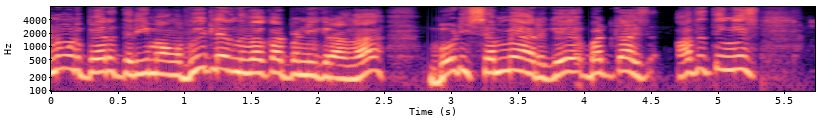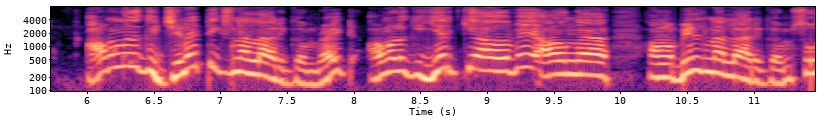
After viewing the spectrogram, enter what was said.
ரெண்டு மூணு பேர் தெரியும்? அவங்க வீட்டில் இருந்து ஒர்க் அவுட் பண்ணிக்கிறாங்க. பாடி செம்மையாக இருக்குது but guys other thing is அவங்களுக்கு ஜெனட்டிக்ஸ் நல்லா இருக்கும் ரைட் அவங்களுக்கு இயற்கையாகவே அவங்க அவங்க பில்ட் நல்லா இருக்கும். ஸோ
